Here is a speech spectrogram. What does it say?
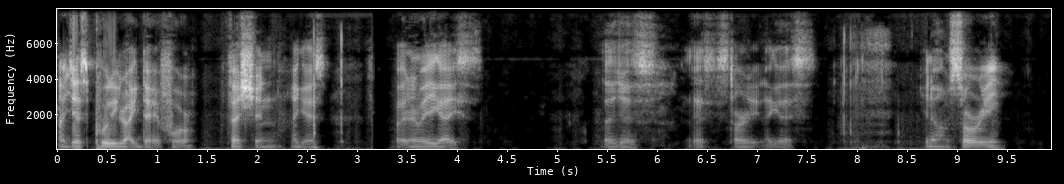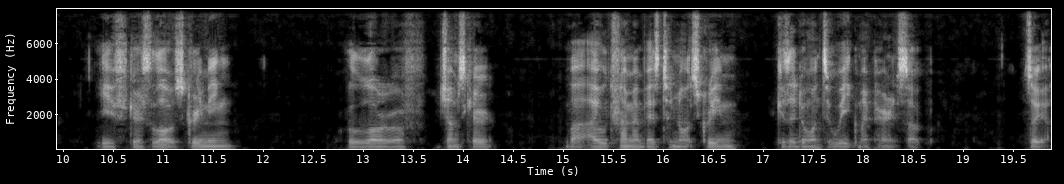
I just put it right there for fashion, I guess. But anyway, guys, let's just let's start it. I guess. You know, I'm sorry if there's a lot of screaming, a lot of jump scare, but I will try my best to not scream because I don't want to wake my parents up. So yeah.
